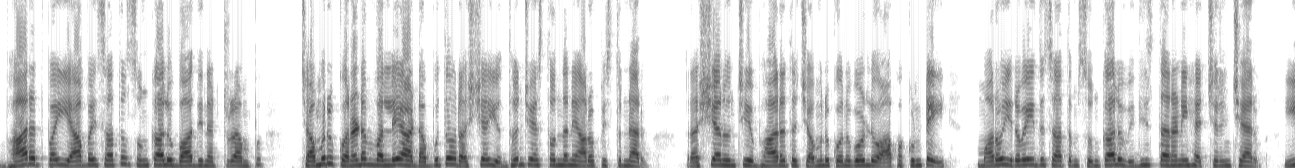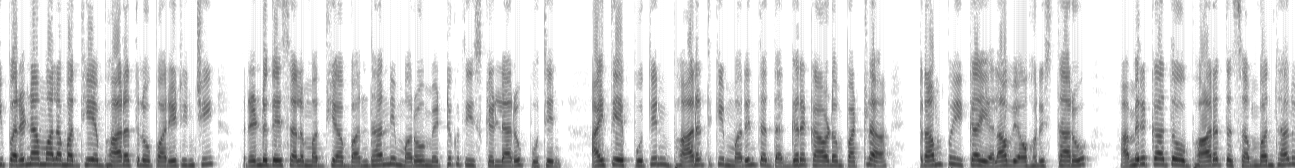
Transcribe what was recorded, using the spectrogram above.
భారత్పై యాభై శాతం సుంకాలు బాదిన ట్రంప్ చమురు కొనడం వల్లే ఆ డబ్బుతో రష్యా యుద్ధం చేస్తోందని ఆరోపిస్తున్నారు. రష్యా నుంచి భారత చమురు కొనుగోళ్ళు ఆపకుంటే మరో ఇరవై ఐదు శాతం సుంకాలు విధిస్తానని హెచ్చరించారు. ఈ పరిణామాల మధ్యే భారత్లో పర్యటించి రెండు దేశాల మధ్య బంధాన్ని మరో మెట్టుకు తీసుకెళ్ళారు పుతిన్. అయితే పుతిన్ భారత్కి మరింత దగ్గర కావడం పట్ల ట్రంప్ ఇక ఎలా వ్యవహరిస్తారో? అమెరికాతో భారత్ సంబంధాలు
